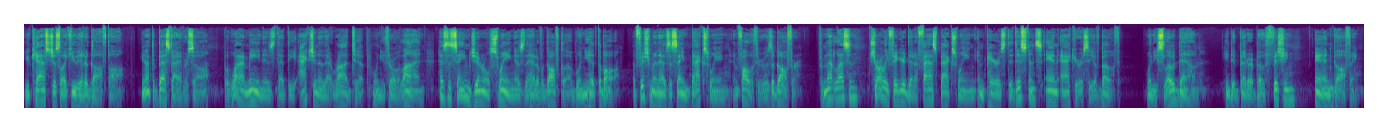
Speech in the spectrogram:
You cast just like you hit a golf ball. You're not the best I ever saw, but what I mean is that the action of that rod tip when you throw a line has the same general swing as the head of a golf club when you hit the ball. A fisherman has the same backswing and follow through as a golfer. From that lesson, Charlie figured that a fast backswing impairs the distance and accuracy of both. When he slowed down, he did better at both fishing and golfing.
